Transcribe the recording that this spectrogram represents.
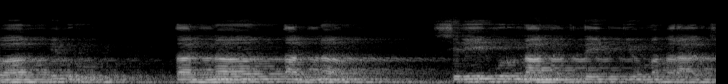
ਵਾਹਿਗੁਰੂ। ਧੰਨ ਧੰਨ। ਸ੍ਰੀ ਗੁਰੂ ਨਾਨਕ ਦੇਵ ਜੀ ਮਹਾਰਾਜ,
